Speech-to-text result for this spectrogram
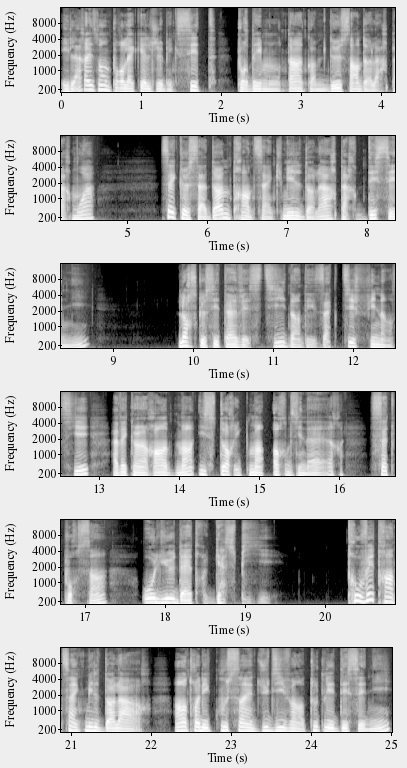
Et la raison pour laquelle je m'excite pour des montants comme 200 dollars par mois, c'est que ça donne 35 000 dollars par décennie lorsque c'est investi dans des actifs financiers avec un rendement historiquement ordinaire, 7% au lieu d'être gaspillé. Trouver 35 000 dollars entre les coussins du divan toutes les décennies,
